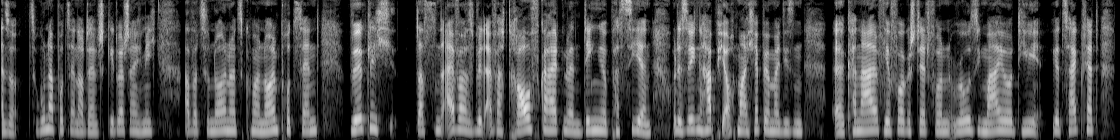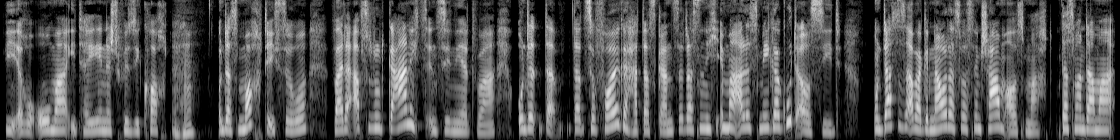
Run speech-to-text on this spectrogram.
also zu 100% authentisch geht wahrscheinlich nicht, aber zu 99,9% wirklich das sind einfach, es wird einfach draufgehalten, wenn Dinge passieren. Und deswegen habe ich auch mal, ich habe ja mal diesen äh, Kanal hier vorgestellt von Rosie Mayo, die gezeigt hat, wie ihre Oma italienisch für sie kocht. Mhm. Und das mochte ich so, weil da absolut gar nichts inszeniert war. Und da, da, da zur Folge hat das Ganze, dass nicht immer alles mega gut aussieht. Und das ist aber genau das, was den Charme ausmacht. Dass man da mal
